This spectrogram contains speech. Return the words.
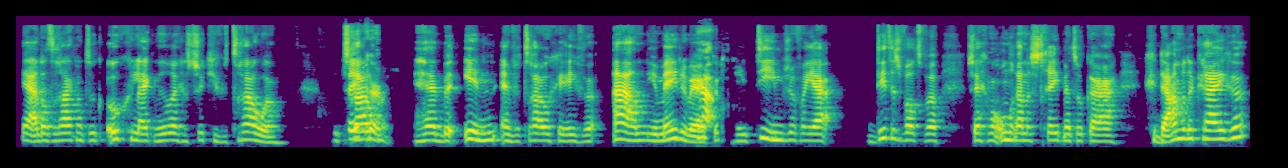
Ja, dat raakt natuurlijk ook gelijk heel erg een stukje vertrouwen. Vertrouwen Zeker. hebben in en vertrouwen geven aan je medewerkers, ja. je team. Zo van ja, dit is wat we zeg maar onderaan de streep met elkaar gedaan willen krijgen.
